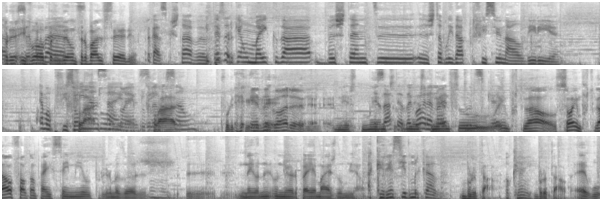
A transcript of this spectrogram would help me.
apre- e é vão aprender um trabalho sério. Por acaso gostava, até porque é um meio que dá bastante eh, estabilidade profissional, diria. É uma profissão Claro. futuro, não é? Financeira, Programação. Porque É de agora. eh, neste momento, Exato, é de neste agora, não é momento em Portugal, só em Portugal faltam para aí 100 mil programadores. Uhum. eh, na União Europeia mais de um milhão. Há carência de mercado. Brutal. Ok. Brutal. É, o-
